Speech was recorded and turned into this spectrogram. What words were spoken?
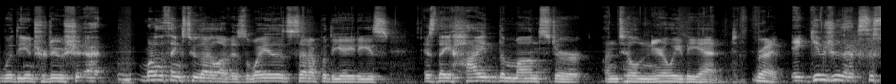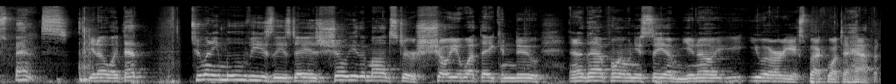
with the introduction. uh, One of the things too that I love is the way that it's set up with the '80s. Is they hide the monster until nearly the end. Right. It gives you that suspense. You know, like that. Too many movies these days show you the monster, show you what they can do, and at that point, when you see them, you know you already expect what to happen.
